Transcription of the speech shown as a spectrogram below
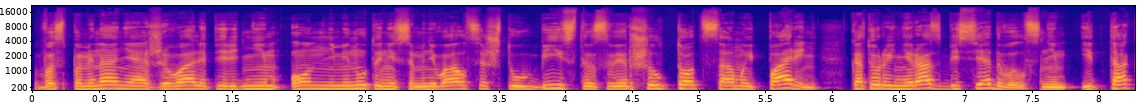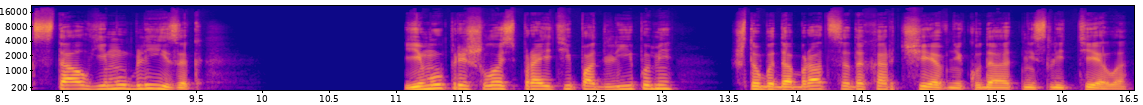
Воспоминания оживали перед ним, он ни минуты не сомневался, что убийство совершил тот самый парень, который не раз беседовал с ним и так стал ему близок. Ему пришлось пройти под липами, чтобы добраться до харчевни, куда отнесли тело,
